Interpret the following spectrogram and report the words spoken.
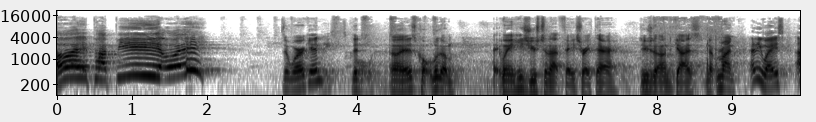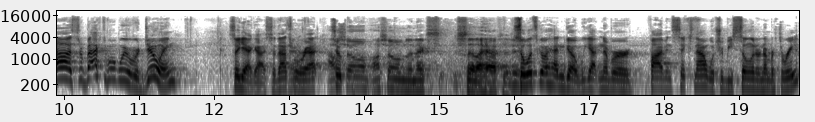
Oi, papi, oi. Is it working? least it's Did- cold. Oh, it is cold. Look at him. Hey, Wait, he's used to that face right there. Usually, uh, guys, never mind. Anyways, uh, so back to what we were doing. So yeah, guys, so that's where we're at. I'll So, show him. I'll show them the next set I have to do. so let's go ahead and go. We got number five and six now, which would be cylinder number three.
